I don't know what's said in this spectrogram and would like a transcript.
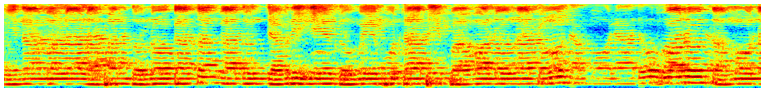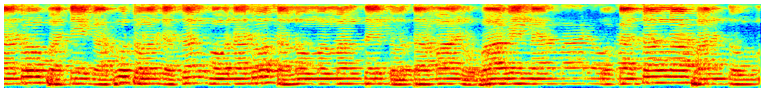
มินามาลาลพันตุโนกาสังกาตุนจาวิริเยสุเมพุทธาธิปะวะโรนาโตตัมโมนาโตวารุตตโมนาโตปัจเจกพุทโธจะสังโฆนาโตตโนมะมังเตสุตามานุภาเวนะมาโรโอกาสังลาพันตุม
